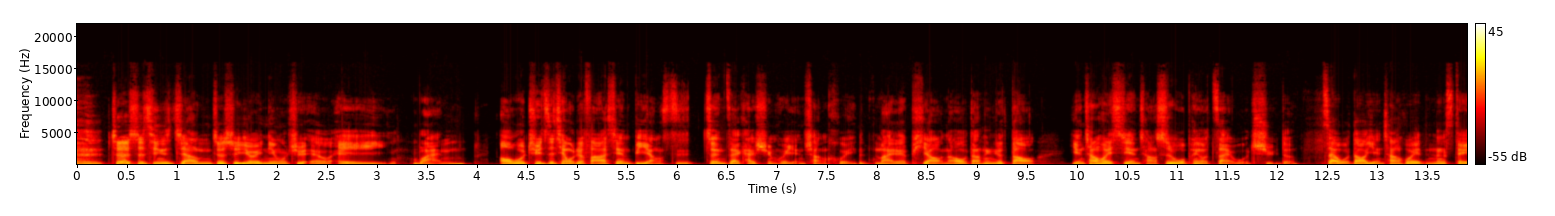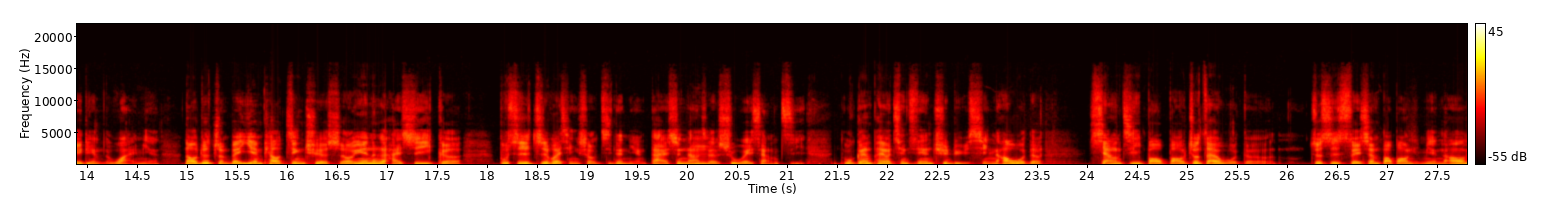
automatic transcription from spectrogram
这个事情是这样，就是有一年我去 LA 玩哦，我去之前我就发现碧昂斯正在开巡回演唱会，买了票，然后我当天就到演唱会现场，是我朋友载我去的。载我到演唱会的那个 stadium 的外面，然后我就准备验票进去的时候，因为那个还是一个。不是智慧型手机的年代，是拿着数位相机。嗯。我跟朋友前几天去旅行，然后我的相机包包就在我的就是随身包包里面，然后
